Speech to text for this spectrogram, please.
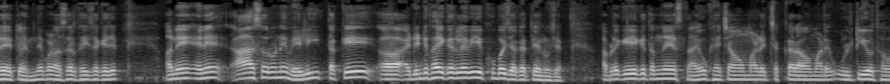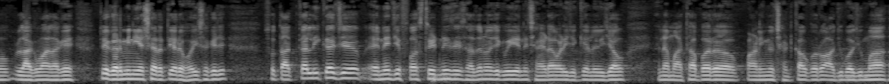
રહે, તો એમને પણ અસર થઈ શકે છે. અને એને આ અસરોને વહેલી તકે આઈડેન્ટિફાઈ કરી લેવી એ ખૂબ જ અગત્યનું છે. આપણે કહીએ કે તમને સ્નાયુ ખેંચાવા માંડે ચક્કર આવવા માંડે, ઉલટીઓ થવા, લાગવા લાગે, તો એ ગરમીની અસર અત્યારે હોઈ શકે છે. સો તાત્કાલિક જ એને જે ફર્સ્ટ એડની જે સાધનો છે કે ભાઈ એને છાંયડાવાળી જગ્યાએ લઈ જાઓ, એના માથા પર પાણીનો છંટકાવ કરો, આજુબાજુમાં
